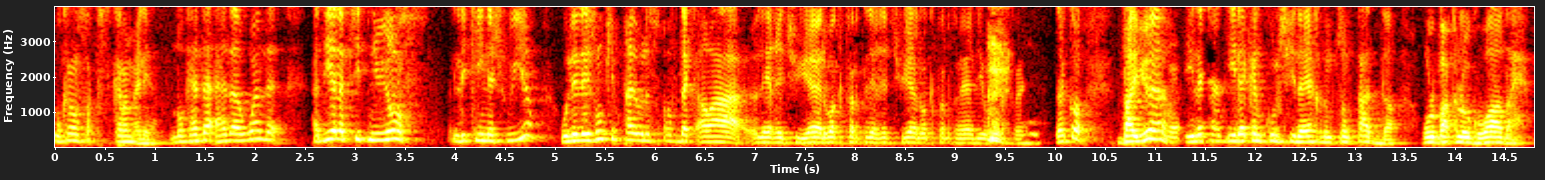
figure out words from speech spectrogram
وكنلصق في سكرام عليها دونك هذا هذا هو هذه هي لا بتيت نيونس اللي كاينة شوية ولي لي جون كيبقاو يلصقوا في داك لي ريتويال وكثرت لي ريتويال وكثرت هذه وكثرت داكور دايوغ إلا كان إلا كان كلشي داير خدمته مقاده والباكلوغ واضح.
